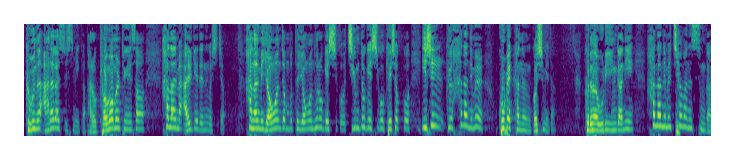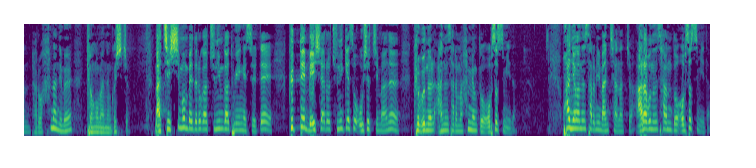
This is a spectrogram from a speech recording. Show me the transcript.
그분을 알아갈 수 있습니까? 바로 경험을 통해서 하나님을 알게 되는 것이죠. 하나님의 영원 전부터 영원 후로 계시고 지금도 계시고 계셨고 이실 그 하나님을 고백하는 것입니다. 그러나 우리 인간이 하나님을 체험하는 순간 바로 하나님을 경험하는 것이죠. 마치 시몬 베드로가 주님과 동행했을 때 그때 메시아로 주님께서 오셨지만은 그분을 아는 사람은 한 명도 없었습니다. 환영하는 사람이 많지 않았죠. 알아보는 사람도 없었습니다.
